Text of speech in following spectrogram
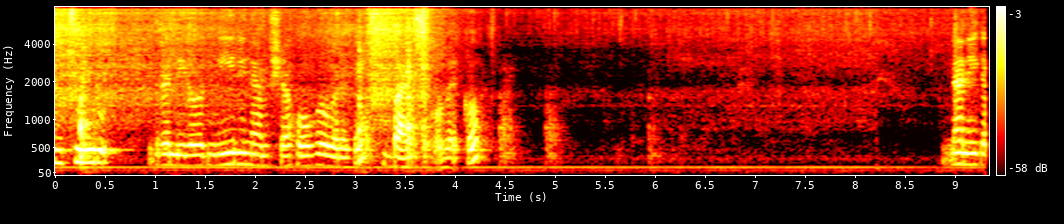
ಒಂಚೂರು ಇದರಲ್ಲಿರೋ ನೀರಿನ ಅಂಶ ಹೋಗೋವರೆಗೆ ಬಾಡಿಸ್ಕೋಬೇಕು ನಾನೀಗ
